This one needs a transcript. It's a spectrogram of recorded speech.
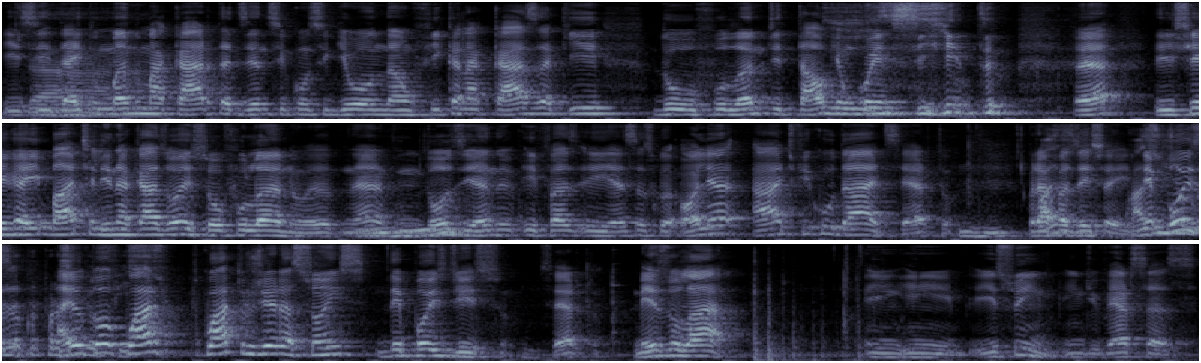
E se, Ah. daí tu manda uma carta dizendo se conseguiu ou não. Fica na casa aqui do fulano de tal, que é um Isso. conhecido. É, e chega aí, bate ali na casa, oi, sou fulano, eu, né, Uhum. com 12 anos e, faz, e essas coisas. Olha a dificuldade, certo? Pra Quase- fazer isso aí. Depois, aí eu tô ofício. quatro, quatro gerações depois disso, certo? Mesmo lá em- em- isso em, em diversas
